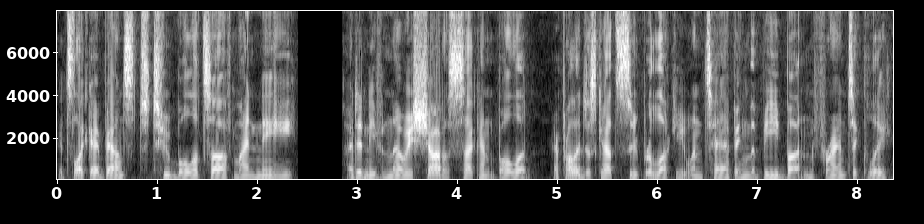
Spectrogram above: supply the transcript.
It's like I bounced two bullets off my knee. I didn't even know he shot a second bullet. I probably just got super lucky when tapping the B button frantically.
